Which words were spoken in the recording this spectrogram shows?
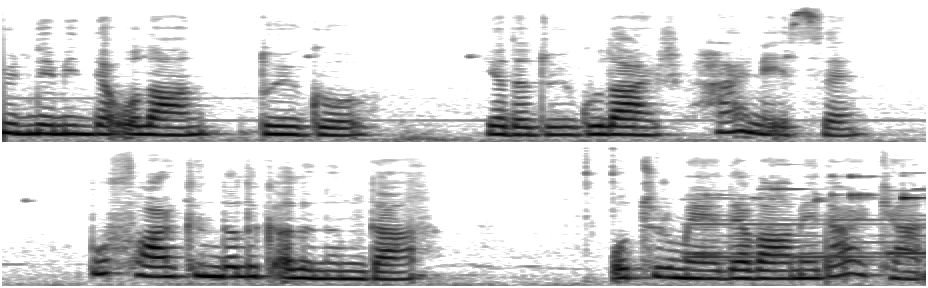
Gündeminde olan duygu ya da duygular her neyse bu farkındalık alanında oturmaya devam ederken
